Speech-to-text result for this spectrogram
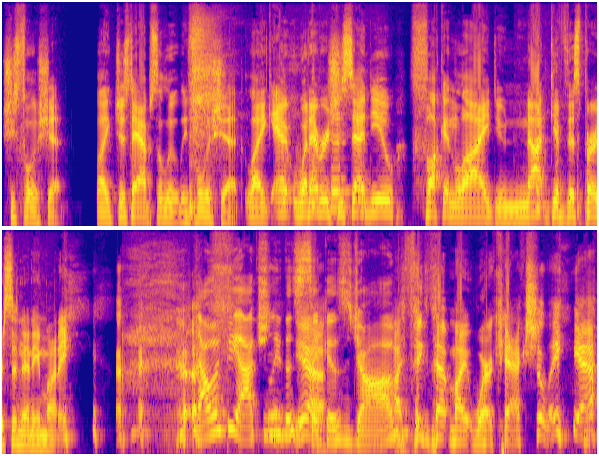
she's full of shit. Like just absolutely full of shit. Like whatever she said to you, fucking lie. Do not give this person any money. That would be actually the Yeah. sickest job. I think that might work actually. Yeah.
